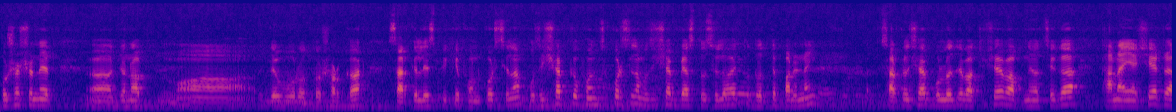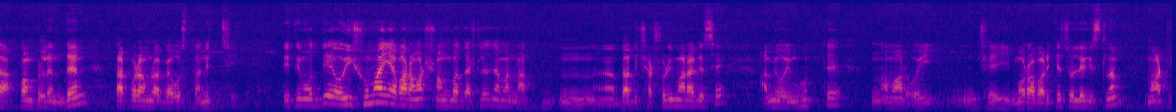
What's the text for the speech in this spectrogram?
প্রশাসনের জনাব দেবব্রত সরকার। সার্কেল এসপিকে ফোন করছিলাম। ওসি সাহেবকে ফোন করছিলাম। ওসি সাহেব ব্যস্ত ছিল হয়তো ধরতে পারে নাই। সার্কেল সাহেব বলল যে বাচ্চু সাহেব আপনি হচ্ছে গা থানায় এসে একটা কমপ্লেন দেন তারপর আমরা ব্যবস্থা নিচ্ছি। ইতিমধ্যে ওই সময় আবার আমার সংবাদ আসলো যে আমার দাদি শাশুড়ি মারা গেছে। আমি ওই মুহূর্তে আমার ওই সেই মরা বাড়িতে চলে গেছিলাম। মাটি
